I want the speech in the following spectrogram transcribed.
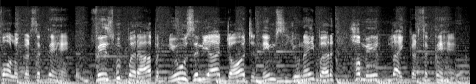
फॉलो कर सकते हैं। फेसबुक पर आप न्यूज़ इंडिया डॉट निम्स यूनाई पर हमें लाइक कर सकते हैं।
